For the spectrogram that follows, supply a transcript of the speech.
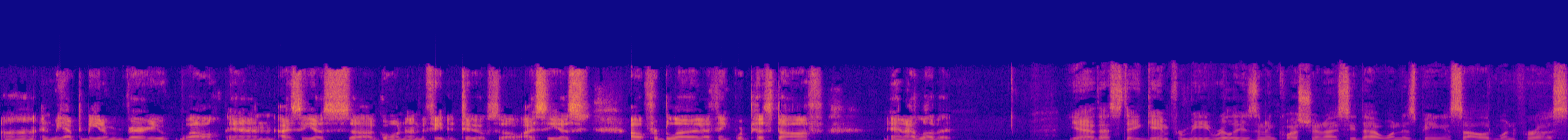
uh, and we have to beat them very well. And I see us uh, going undefeated too. So I see us out for blood. I think we're pissed off, and I love it. Yeah, that state game for me really isn't in question. I see that one as being a solid win for us.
